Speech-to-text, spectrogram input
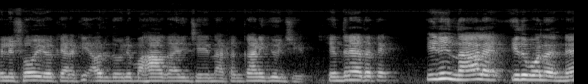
വലിയ ഷോയൊക്കെ ഇറക്കി അവർ വലിയ മഹാകാര്യം ചെയ്യുന്ന ആട്ടം കാണിക്കുകയും ചെയ്യും. എന്തിനാ ഇതൊക്കെ? ഇനി നാളെ ഇതുപോലെ തന്നെ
